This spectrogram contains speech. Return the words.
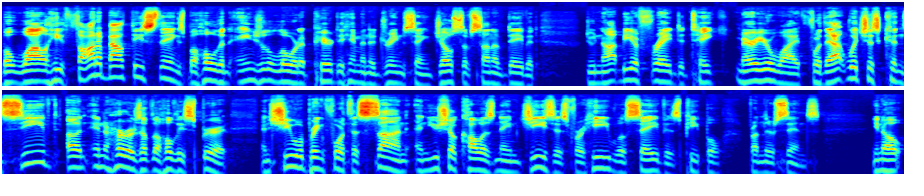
But while he thought about these things, behold, an angel of the Lord appeared to him in a dream, saying, Joseph, son of David, do not be afraid to take Mary your wife, for that which is conceived in her is of the Holy Spirit, and she will bring forth a son, and you shall call his name Jesus, for he will save his people from their sins. You know,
